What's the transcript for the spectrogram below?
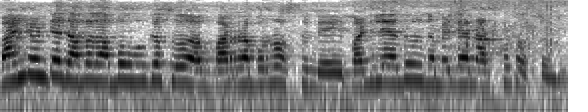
బండి ఉంటే దెబ్బ దెబ్బ ఊరికే బర్ర బుర్ర వస్తుంది. బండి లేదు ఇంకా మెల్లగా నడుచుకుంటూ వస్తుంది.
